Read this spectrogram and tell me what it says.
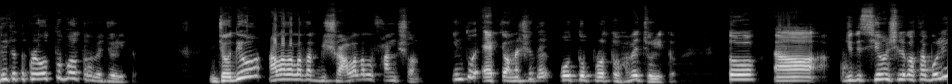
দুইটা তো পুরো ওতপ্রোতভাবে জড়িত। যদিও আলাদা আলাদা বিষয়, আলাদা আলাদা ফাংশন কিন্তু একে অন্যের সাথে ওতপ্রোতভাবে জড়িত। তো যদি সৃজনশীল কথা বলি,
